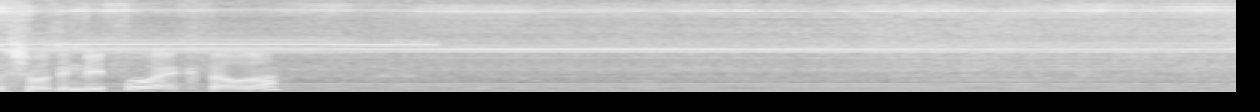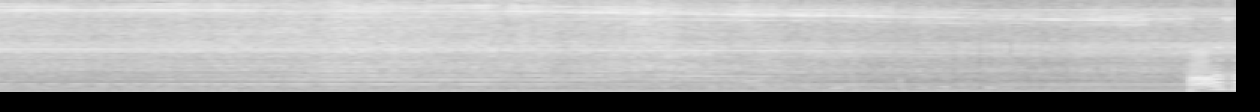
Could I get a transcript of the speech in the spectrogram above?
Das schaut in Lipo echt, oder? Ha?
